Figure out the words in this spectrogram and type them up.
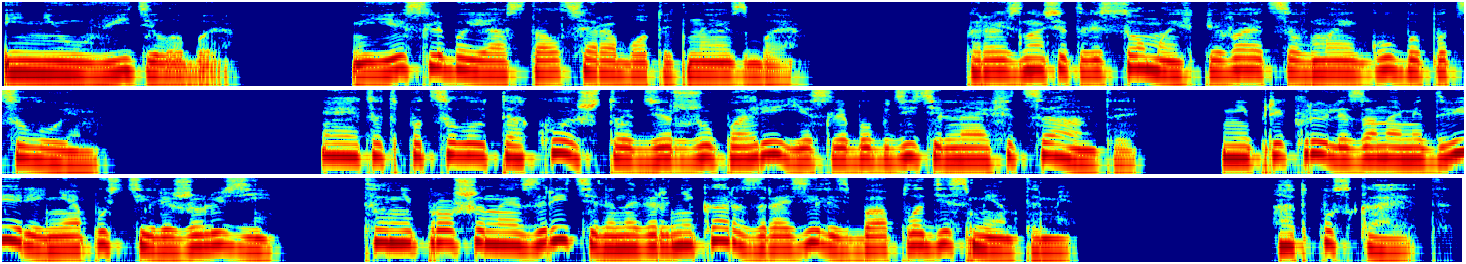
И не увидела бы, если бы я остался работать на СБ. Произносит весомо и впивается в мои губы поцелуем. Этот поцелуй такой, что держу пари, если бы бдительные официанты не прикрыли за нами двери и не опустили жалюзи то непрошенные зрители наверняка разразились бы аплодисментами. Отпускает.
